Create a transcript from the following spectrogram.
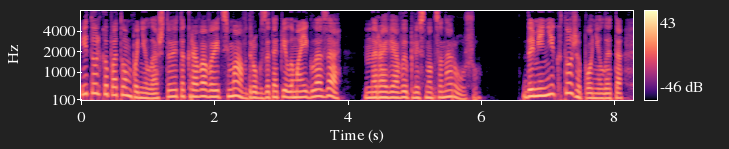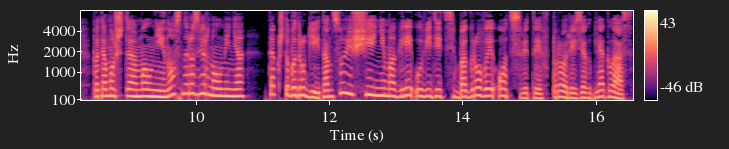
И только потом поняла, что эта кровавая тьма вдруг затопила мои глаза, норовя выплеснуться наружу. Доминик тоже понял это, потому что молниеносно развернул меня, так чтобы другие танцующие не могли увидеть багровые отсветы в прорезях для глаз,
